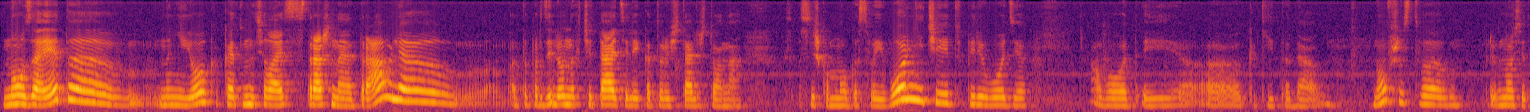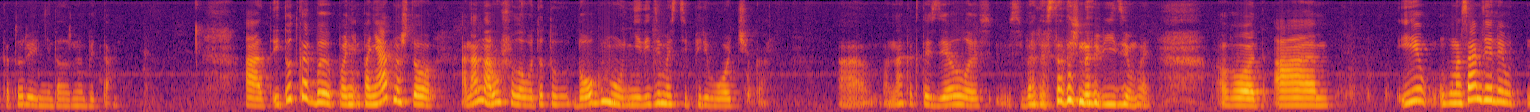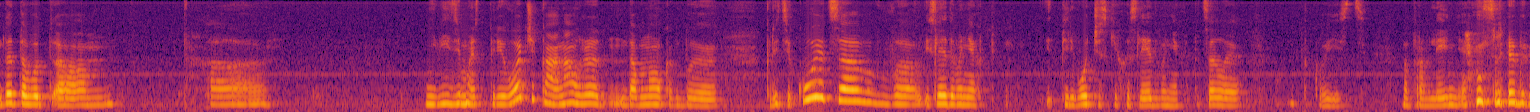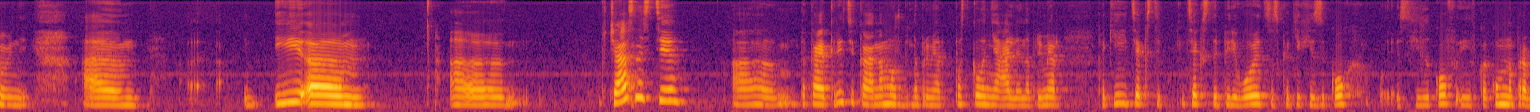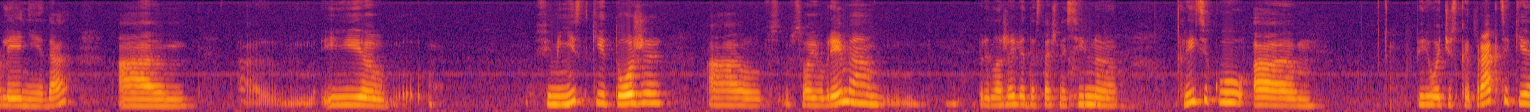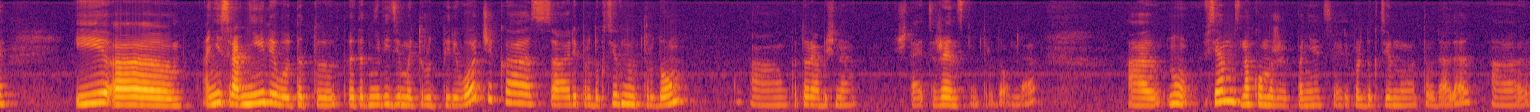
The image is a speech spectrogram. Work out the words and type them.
но за это на нее какая-то началась страшная травля, от определенных читателей, которые считали, что она слишком много своевольничает в переводе, вот, и э, какие-то, да, новшества привносит, которые не должны быть там. А, и тут как бы пон- понятно, что она нарушила вот эту догму невидимости переводчика. А, она как-то сделала себя достаточно видимой. Вот. А, и на самом деле вот это вот а, а, невидимость переводчика, она уже давно как бы критикуется в исследованиях, переводческих исследованиях. Это целое такое есть направление исследований. И в частности, такая критика, она может быть, например, постколониальной, например, какие тексты, тексты переводятся с каких языков, с языков и в каком направлении, да, и феминистки тоже а, в свое время предложили достаточно сильную критику переводческой практики, и э, они сравнили вот этот, этот невидимый труд переводчика с репродуктивным трудом, э, который обычно считается женским трудом, да. А, ну, всем знакомо же понятие репродуктивного труда, да. А,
